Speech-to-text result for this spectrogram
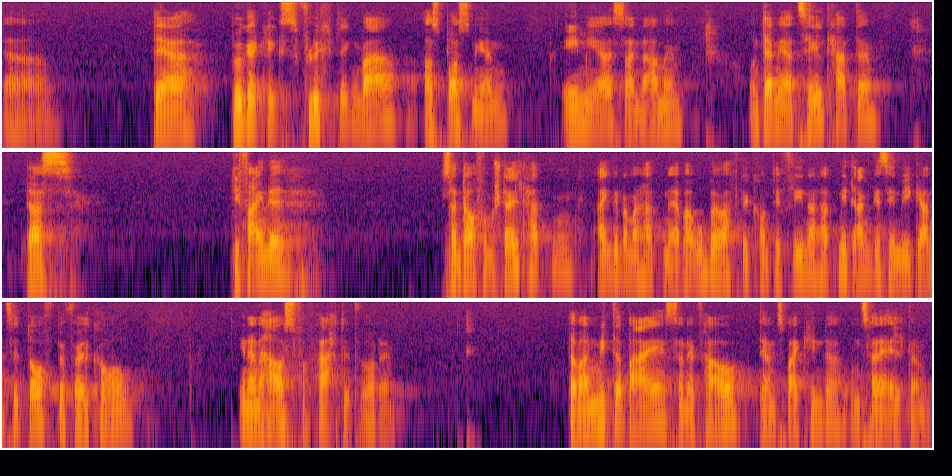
äh, der Bürgerkriegsflüchtling war aus Bosnien, Emir sein Name, und der mir erzählt hatte, dass die Feinde sein Dorf umstellt hatten, eingenommen hatten. Er war unbewaffnet, konnte fliehen und hat mit angesehen, wie ganze Dorfbevölkerung in ein Haus verfrachtet wurde. Da waren mit dabei seine Frau, deren zwei Kinder und seine Eltern.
